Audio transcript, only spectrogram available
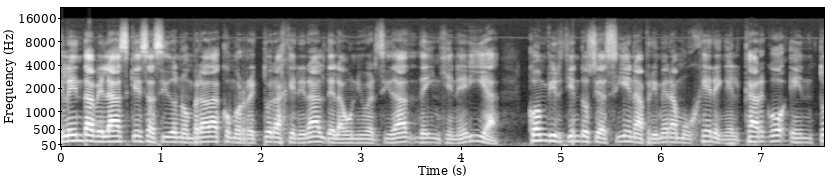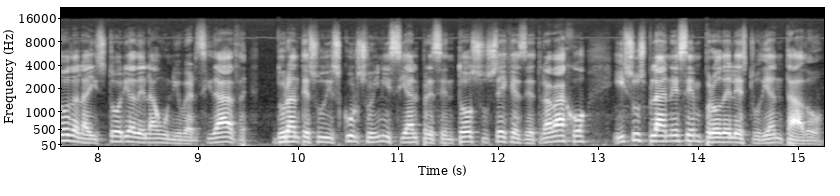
Glenda Velázquez ha sido nombrada como rectora general de la Universidad de Ingeniería, convirtiéndose así en la primera mujer en el cargo en toda la historia de la universidad. Durante su discurso inicial presentó sus ejes de trabajo y sus planes en pro del estudiantado.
